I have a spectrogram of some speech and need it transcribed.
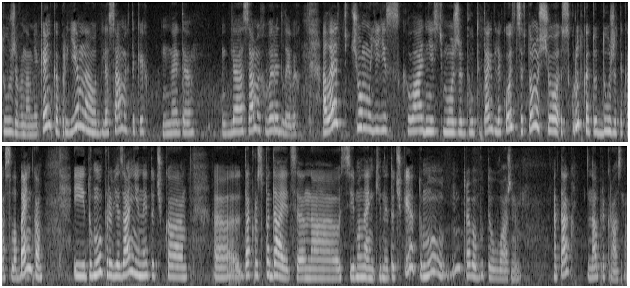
Дуже вона м'якенька, приємна. От для самих таких, знаєте, для самих вередливих. Але в чому її складність може бути так для когось, це в тому, що скрутка тут дуже така слабенька, і тому при в'язанні ниточка е, так розпадається на ці маленькі ниточки, тому ну, треба бути уважним. А так, вона прекрасна.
